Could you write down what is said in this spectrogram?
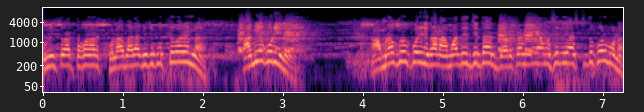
উনি তো আর তখন আর খোলা বেড়া কিছু করতে পারেন না। আমিও করি না আমরাও কেউ করি না কারণ আমাদের যেটা দরকার নেই, আমরা সেটা কাজটা তো করব না।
